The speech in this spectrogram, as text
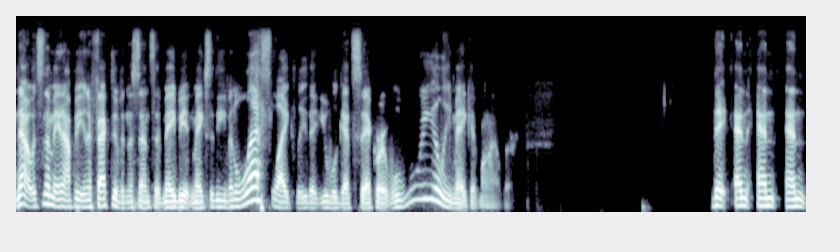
Now, it's may not be ineffective in the sense that maybe it makes it even less likely that you will get sick or it will really make it milder. They and and and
